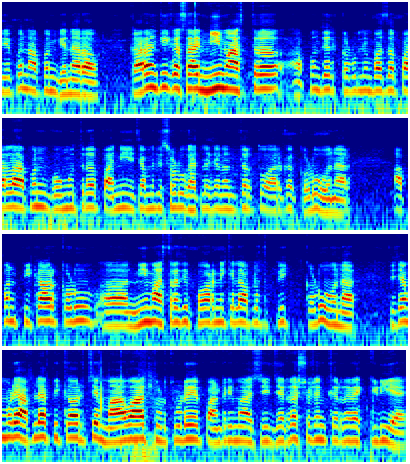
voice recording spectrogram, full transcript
ते पण आपण घेणार आहोत. कारण की कसं आहे निमास्त्र आपण जर कडुलिंबाचा पाला आपण गोमूत्र पाणी याच्यामध्ये सोडू घातल्याच्यानंतर तो अर्क कडू होणार. आपण पिकावर कडू निमास्त्राची फवारणी केल्यावर आपलं पीक कडू होणार त्याच्यामुळे आपल्या पिकावरचे मावा तुडतुडे पांढरी माशी जे रस शोषण करणाऱ्या किडी आहे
